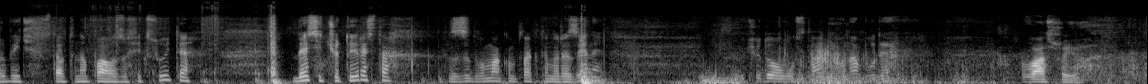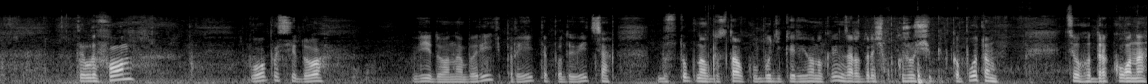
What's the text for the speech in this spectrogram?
Робіть, ставте на паузу, фіксуйте. 10400 з двома комплектами резини. В чудовому стані вона буде вашою. Телефон в описі до відео наберіть, приїдьте, подивіться. Доступна в доставку в будь-який регіон України. Зараз, до речі, покажу ще під капотом цього дракона.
